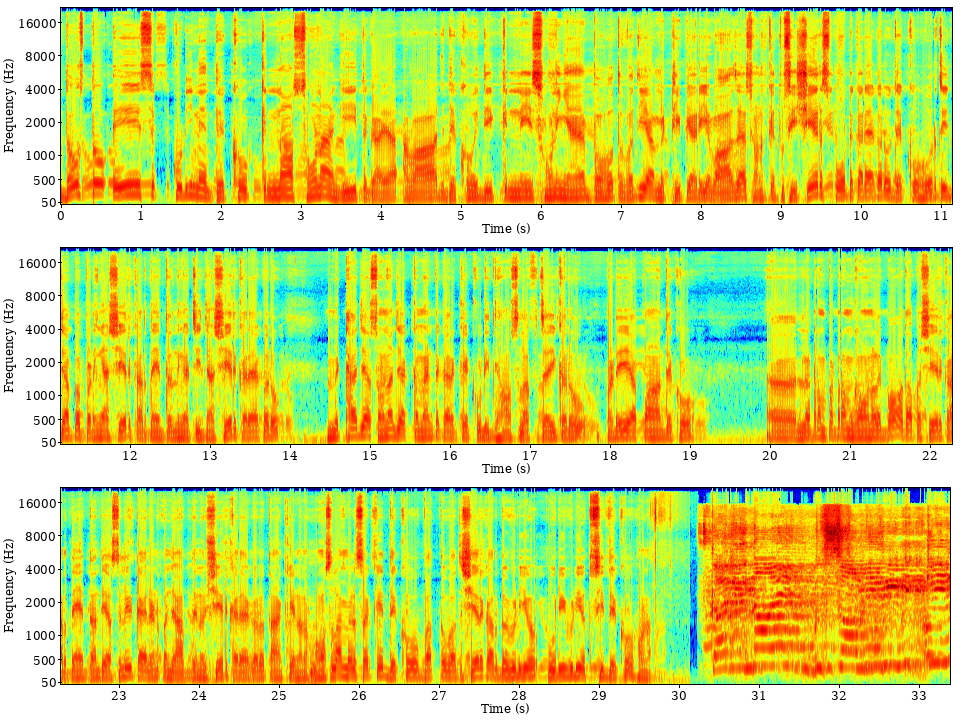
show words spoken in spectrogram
ਦੋਸਤੋ, ਇਸ ਕੁੜੀ ਨੇ ਦੇਖੋ ਕਿੰਨਾ ਸੋਹਣਾ ਗੀਤ ਗਾਇਆ, ਆਵਾਜ਼ ਦੇਖੋ ਇਹਦੀ ਕਿੰਨੀ ਸੋਹਣੀ ਹੈ, ਬਹੁਤ ਵਧੀਆ ਮਿੱਠੀ ਪਿਆਰੀ ਆਵਾਜ਼ ਹੈ, ਸੁਣ ਕੇ ਤੁਸੀਂ ਸ਼ੇਅਰ ਸਪੋਰਟ ਕਰਿਆ ਕਰੋ, ਦੇਖੋ ਹੋਰ ਚੀਜ਼ਾਂ ਆਪਾਂ ਬੜੀਆਂ ਸ਼ੇਅਰ ਕਰਦੇ ਹਾਂ ਇਦਾਂ ਦੀਆਂ ਚੀਜ਼ਾਂ ਸ਼ੇਅਰ ਕਰਿਆ ਕਰੋ। ਮਿੱਠਾ ਜਿਹਾ, ਸੋਹਣਾ ਜਿਹਾ ਕਮੈਂਟ ਕਰਕੇ ਕੁੜੀ ਦੀ ਹੌਸਲਾ ਅਫਜ਼ਾਈ ਕਰੋ। ਬੜੇ ਆਪਾਂ, ਦੇਖੋ ਲਟਰਮ ਪਟਰਮ ਗਾਉਣ ਵਾਲੇ ਬਹੁਤ ਆਪਾਂ ਸ਼ੇਅਰ ਕਰਦੇ ਹਾਂ। ਇਦਾਂ ਦੇ ਅਸਲੀ ਟੈਲੈਂਟ ਪੰਜਾਬ ਦੇ ਨੂੰ ਸ਼ੇਅਰ ਕਰਿਆ ਕਰੋ ਤਾਂ ਕਿ ਇਹਨਾਂ ਨੂੰ ਹੌਸਲਾ ਮਿਲ ਸਕੇ। ਦੇਖੋ, ਵੱਧ ਤੋਂ ਵੱਧ ਸ਼ੇਅਰ ਕਰ ਦਿਓ ਵੀਡੀਓ ਪੂਰੀ ਵੀਡੀਓ ਤੁਸੀਂ ਦੇਖੋ ਹੁਣ। ਕਰਨਾ ਏ ਗੁੱਸਾ ਮੇਰੀ ਨਿੱਕੀ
